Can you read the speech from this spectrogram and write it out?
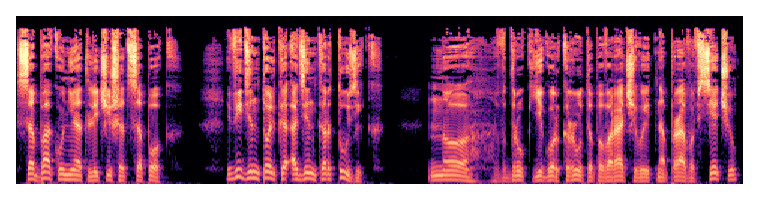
собаку не отличишь от сапог. Виден только один картузик, но вдруг Егор круто поворачивает направо в сечу,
